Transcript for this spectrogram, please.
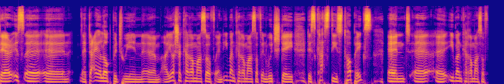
there is a, a, a dialogue between um, Alyosha Karamazov and Ivan Karamazov in which they discuss these topics. And uh, uh, Ivan Karamazov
